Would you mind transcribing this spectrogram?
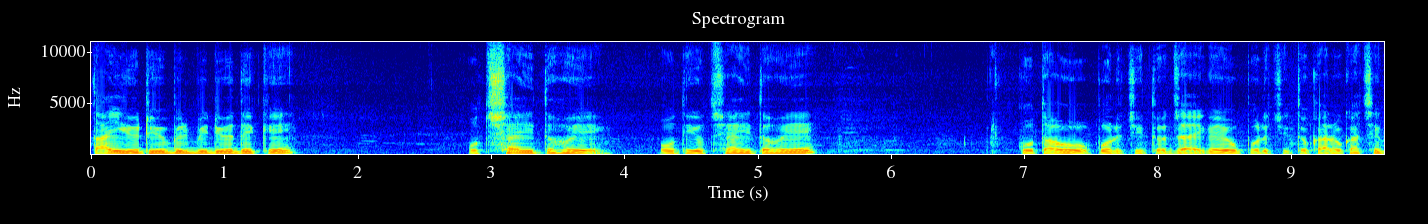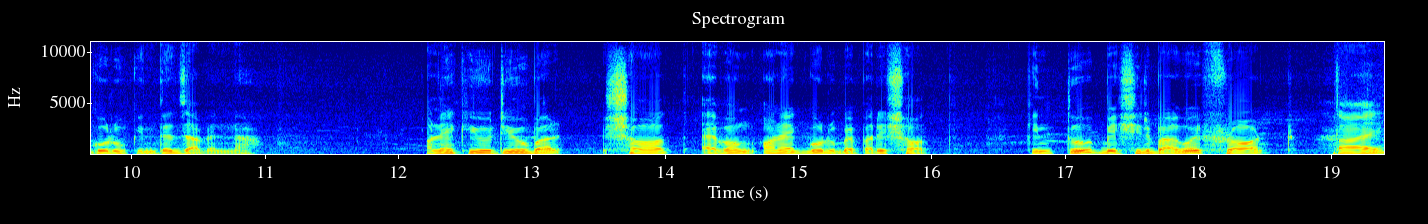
তাই ইউটিউবের ভিডিও দেখে উৎসাহিত হয়ে, অতি উৎসাহিত হয়ে কোথাও অপরিচিত জায়গায় অপরিচিত কারও কাছে গরু কিনতে যাবেন না। অনেক ইউটিউবার সৎ এবং অনেক গরু ব্যাপারী সৎ। কিন্তু বেশিরভাগই ফ্রড। তাই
